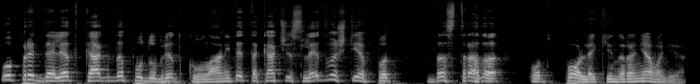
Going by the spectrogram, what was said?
определят как да подобрят коланите, така че следващия път да страда от по-леки наранявания.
